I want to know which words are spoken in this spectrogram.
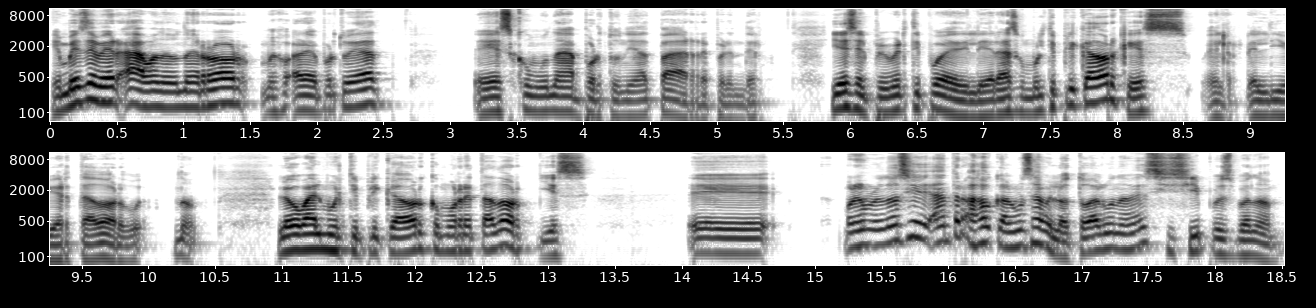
en vez de ver, ah, bueno, un error, mejor de oportunidad, es como una oportunidad para reprender. Y es el primer tipo de liderazgo multiplicador, que es el, libertador, ¿no? Luego va el multiplicador como retador, y es... Eh, por ejemplo, no sé, ¿han trabajado con algún sabeloto alguna vez? Sí, sí, pues bueno,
